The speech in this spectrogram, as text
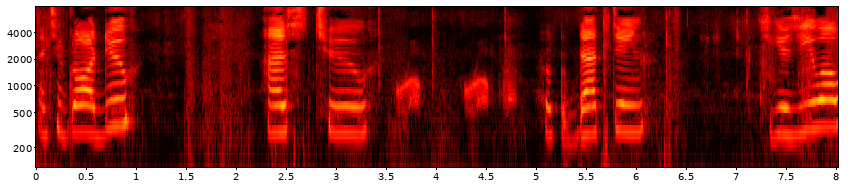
What you gotta do has to hook up that thing. See a zero.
